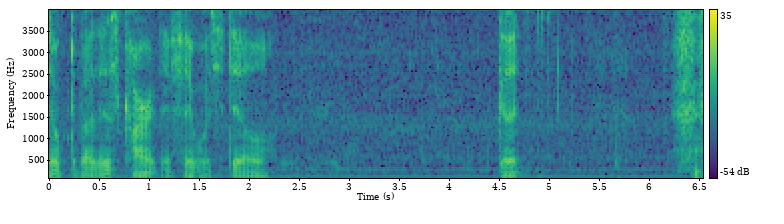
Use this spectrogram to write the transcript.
Stoked about this cart if it was still good.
